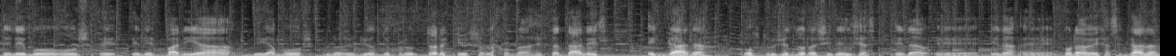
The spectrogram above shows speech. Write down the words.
tenemos en España, digamos, lo de Unión de Productores, que son las jornadas estatales. En Ghana, construyendo residencias eh, eh, con abejas en Ghana.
